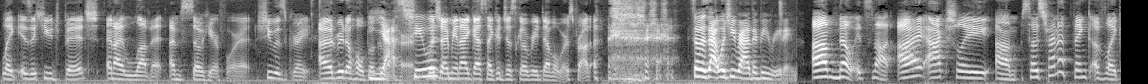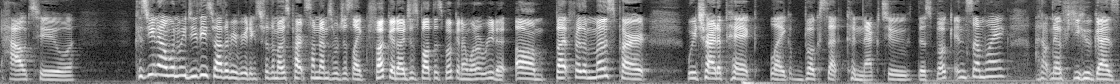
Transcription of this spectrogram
like is a huge bitch and I love it. I'm so here for it. She was great. I would read a whole book about Yes, her. she was- Which I mean, I guess I could just go read Devil Wears Prada. so is that what you'd rather be reading? Um, no, it's not. I actually, um, so I was trying to think of like how to, because you know when we do these rather be readings, for the most part, sometimes we're just like, fuck it, I just bought this book and I want to read it. Um, but for the most part, we try to pick like books that connect to this book in some way. I don't know if you guys,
